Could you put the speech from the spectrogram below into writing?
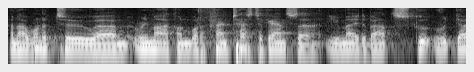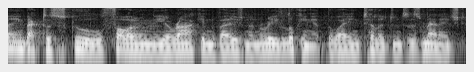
and I wanted to um, remark on what a fantastic answer you made about schoo- going back to school following the Iraq invasion and re-looking at the way intelligence is managed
